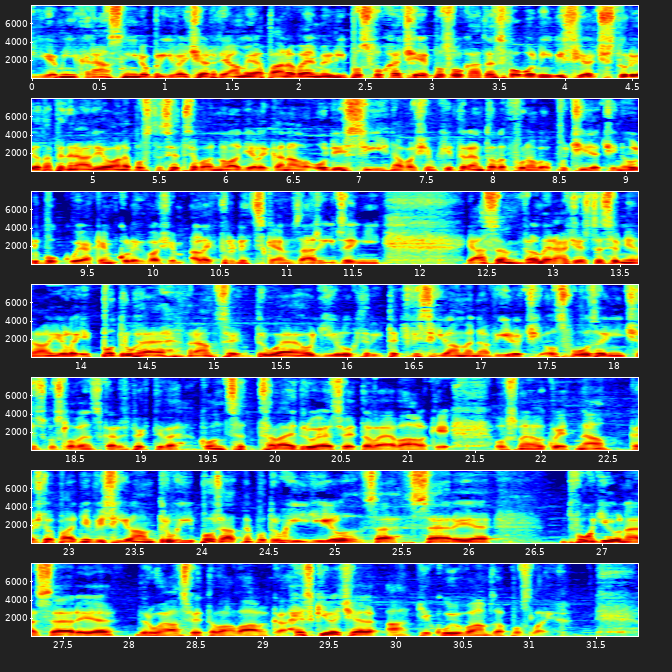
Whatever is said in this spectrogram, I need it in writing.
Příjemný, krásný, dobrý večer, dámy a pánové, milí posluchači, posloucháte svobodný vysílač Studio Tapin Radio, anebo jste si třeba naladili kanál Odyssey na vašem chytrém telefonu nebo počítači, notebooku, jakémkoliv vašem elektronickém zařízení. Já jsem velmi rád, že jste si mě naladili i po druhé v rámci druhého dílu, který teď vysíláme na výročí osvobození Československa, respektive konce celé druhé světové války 8. května. Každopádně vysílám druhý pořad nebo druhý díl ze série dvoudílné série Druhá světová válka. Hezký večer a děkuji vám za poslech.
